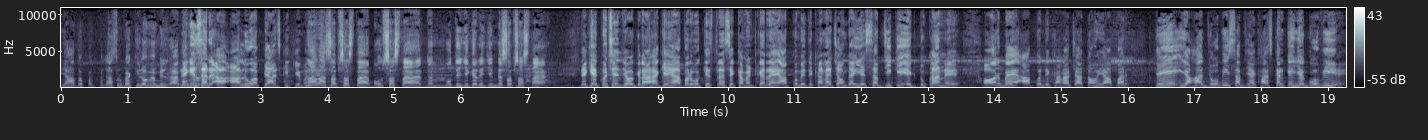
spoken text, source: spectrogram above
यहाँ तो पचास रुपए किलो में मिल रहा है। लेकिन सर आ, आलू और प्याज की कीमत ना ना सब सस्ता है बहुत सस्ता है। मोदी जी के रिजीम में सब सस्ता है। देखिए कुछ जो ग्राहक है यहाँ पर वो किस तरह से कमेंट कर रहे हैं आपको मैं दिखाना चाहूँगा ये सब्ज़ी की एक दुकान है। और मैं आपको दिखाना चाहता हूँ यहाँ पर कि यहाँ जो भी सब्ज़ियाँ खास करके ये गोभी है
